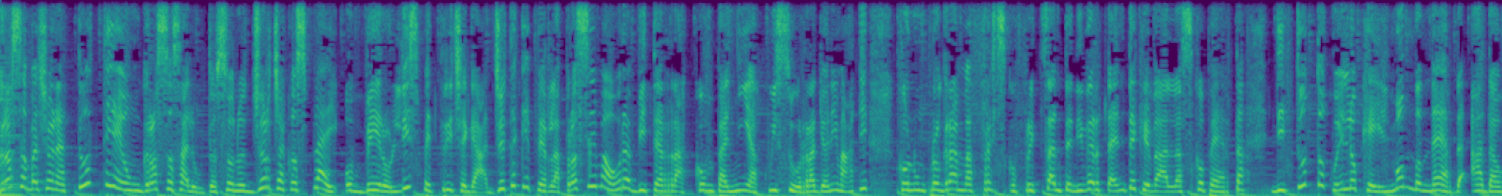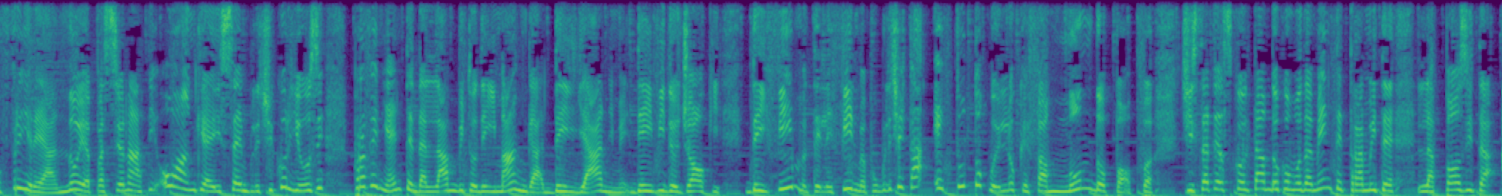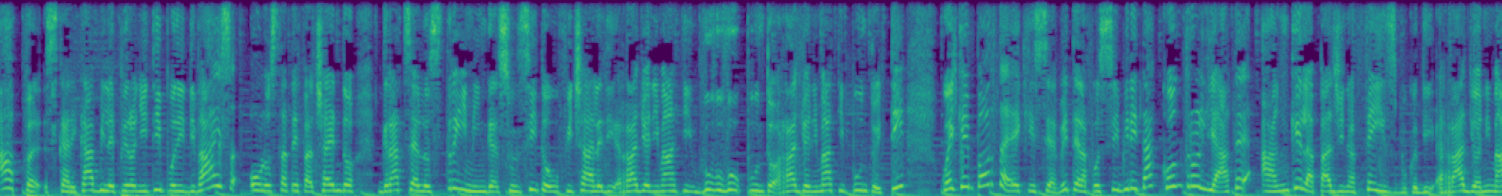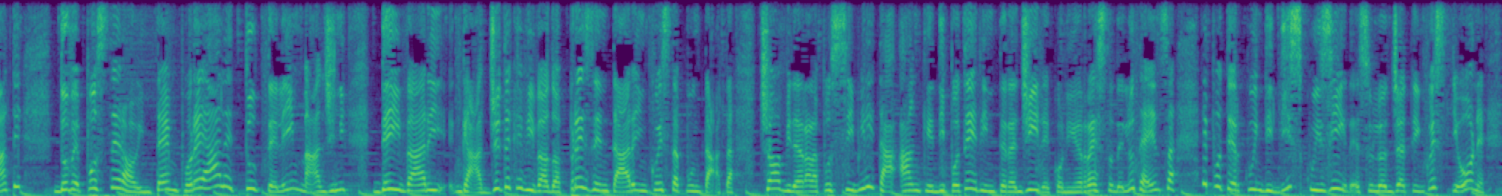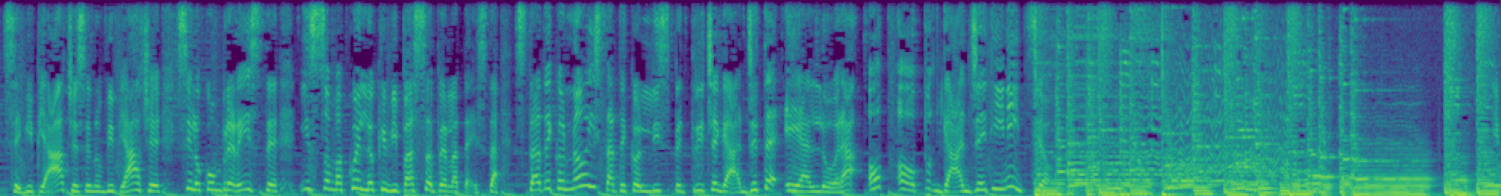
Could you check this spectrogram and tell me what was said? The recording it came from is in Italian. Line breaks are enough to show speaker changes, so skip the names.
Grosso bacione a tutti e un grosso saluto. Sono Giorgia Cosplay, ovvero l'ispettrice gadget che per la prossima ora vi terrà compagnia qui su Radio Animati con un programma fresco, frizzante e divertente che va alla scoperta di tutto quello che il mondo nerd ha da offrire a noi appassionati o anche ai semplici curiosi proveniente dall'ambito dei manga, degli anime, dei videogiochi, dei film, telefilm, pubblicità e tutto quello che fa mondo pop. Ci state ascoltando comodamente tramite l'apposita app scaricabile per ogni tipo di device o lo state facendo grazie allo streaming sul sito ufficiale di Radio Animati www.radioanimati.it? Quel che importa è che se avete la possibilità controlliate anche la pagina Facebook di Radio Animati dove posterò in tempo reale tutte le immagini dei vari gadget che vi vado a presentare in questa puntata. Ciò vi darà la possibilità anche di poter interagire con il resto dell'utenza e poter quindi disquisire sull'oggetto in questione questione, se vi piace, se non vi piace, se lo comprereste, insomma quello che vi passa per la testa. State con noi, state con l'ispettrice gadget e allora hop hop gadget inizio!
